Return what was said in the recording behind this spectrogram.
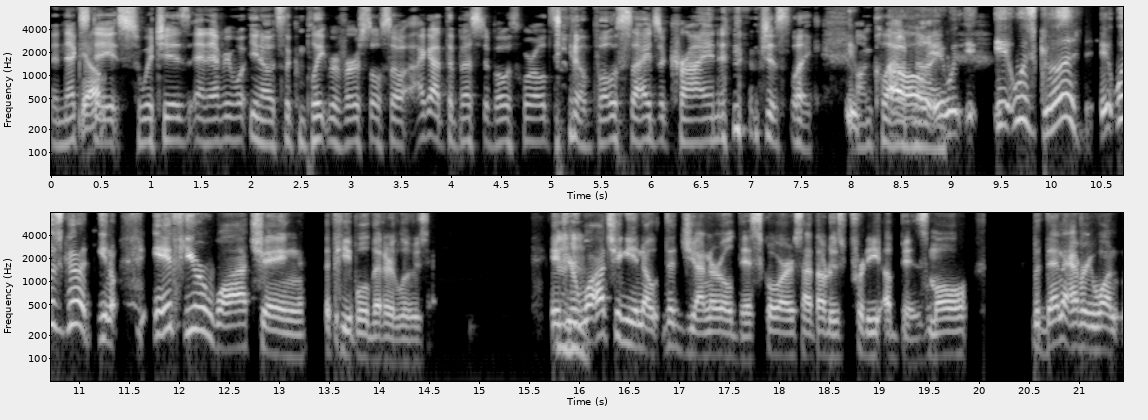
The next yep. day it switches and everyone, you know, it's the complete reversal. So I got the best of both worlds. You know, both sides are crying and I'm just like it, on cloud oh, nine. It was, it, it was good. It was good. You know, if you're watching the people that are losing, if mm-hmm. you're watching, you know, the general discourse, I thought it was pretty abysmal. But then everyone,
